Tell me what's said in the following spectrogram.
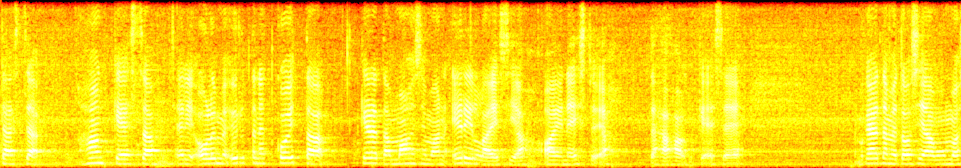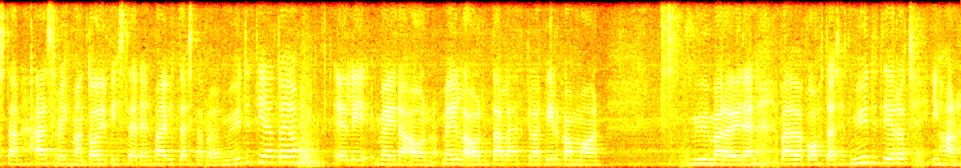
tässä hankkeessa. Eli olemme yrittäneet koittaa kerätä mahdollisimman erilaisia aineistoja tähän hankkeeseen. Me käytämme tosiaan muun muassa tämän S-ryhmän toimipisteiden päivittäistavaroiden myyntitietoja. Eli meillä on, meillä on tällä hetkellä Pirkanmaan myymälöiden päiväkohtaiset myyntitiedot ihan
